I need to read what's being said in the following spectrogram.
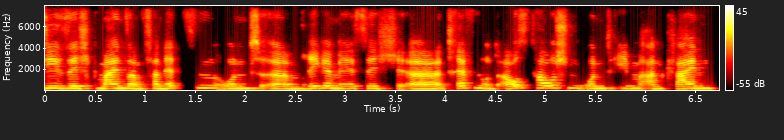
die sich gemeinsam vernetzen und ähm, regelmäßig äh, treffen und austauschen und eben an kleinen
